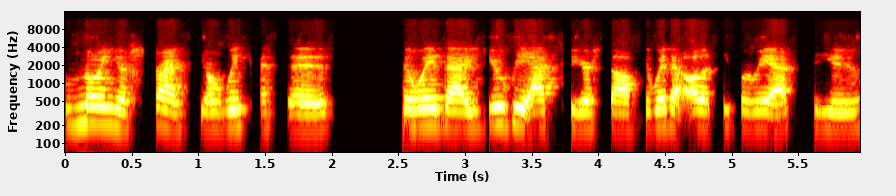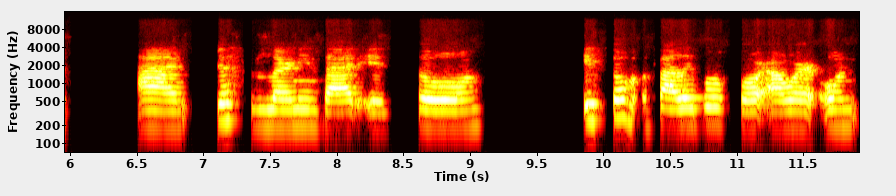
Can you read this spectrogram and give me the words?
knowing your strengths, your weaknesses, the way that you react to yourself, the way that other people react to you, and just learning that is so it's so valuable for our own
